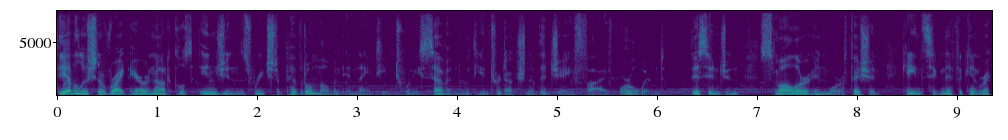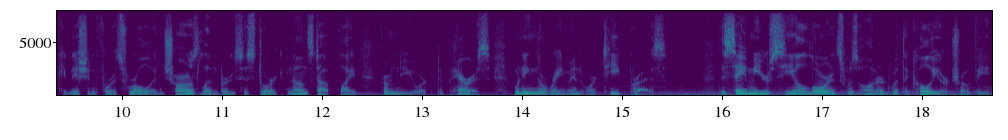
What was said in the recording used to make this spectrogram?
The evolution of Wright Aeronautical's engines reached a pivotal moment in 1927 with the introduction of the J5 Whirlwind. This engine, smaller and more efficient, gained significant recognition for its role in Charles Lindbergh's historic nonstop flight from New York to Paris, winning the Raymond Orteig Prize. The same year, C.L. Lawrence was honored with the Collier Trophy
